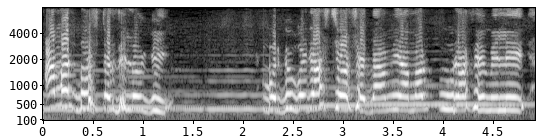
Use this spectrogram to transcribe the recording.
আমার দোষটা ছিল কি? আমার মানে ওর সাথে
